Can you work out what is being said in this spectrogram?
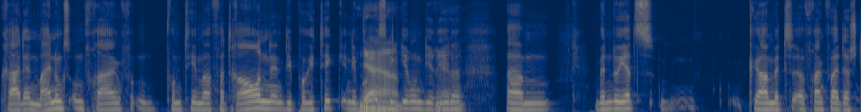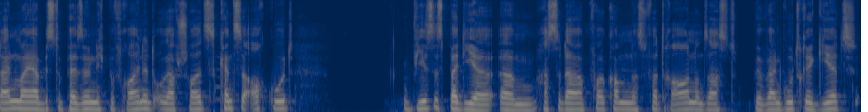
gerade in Meinungsumfragen vom, vom Thema Vertrauen in die Politik, in die Bundesregierung ja, die Rede. Ja. Ähm, wenn du jetzt, klar, mit äh, Frank-Walter Steinmeier bist du persönlich befreundet, Olaf Scholz kennst du auch gut. Wie ist es bei dir? Ähm, hast du da vollkommenes Vertrauen und sagst, wir werden gut regiert,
